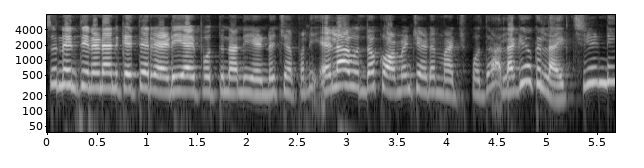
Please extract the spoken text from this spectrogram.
సో నేను తినడానికైతే రెడీ అయిపోతున్నాను. ఏంటో చెప్పాలి ఎలా ఉందో కామెంట్ చేయడం మర్చిపోద్దు. అలాగే ఒక లైక్ చేయండి.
